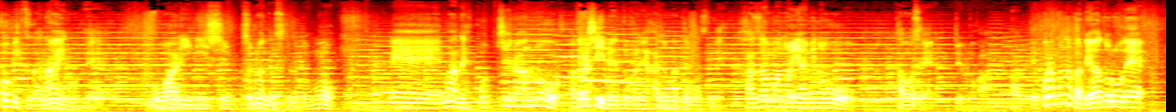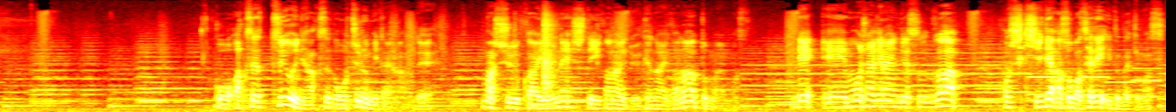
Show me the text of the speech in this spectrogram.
トピックがないので、終わりにするんですけれども、えー、まあね、こちらの新しいイベントがね、始まってますね。狭間の闇の王を倒せっていうのがあって、これもなんかレアドロで、こう、アクセ強いね、アクセが落ちるみたいなので、まあ、周回をね、していかないといけないかなと思います。で、えー申し訳ないんですが、星騎士で遊ばせていただきます。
